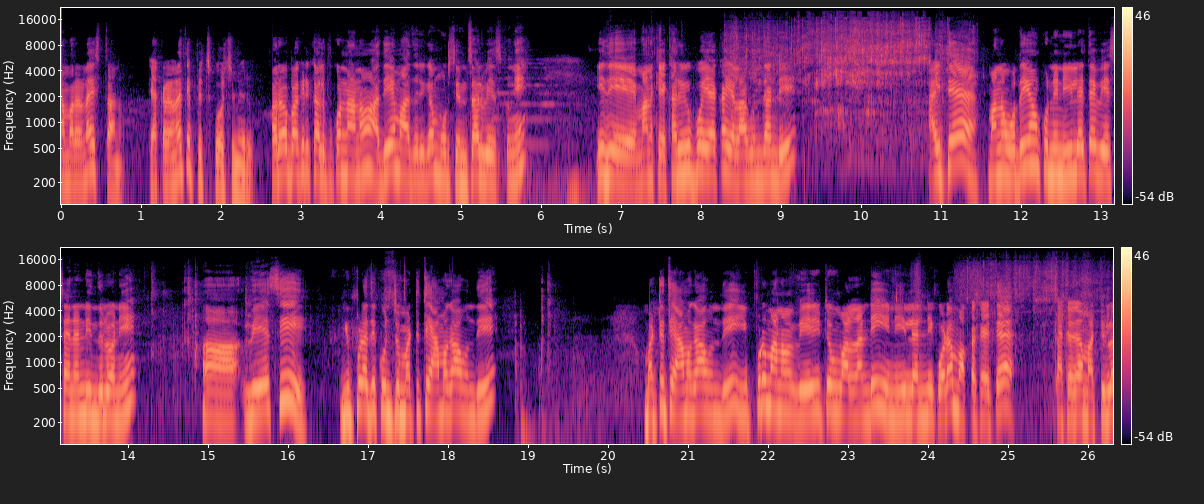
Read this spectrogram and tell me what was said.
నెంబర్ అయినా ఇస్తాను. ఎక్కడైనా తెప్పించుకోవచ్చు మీరు. మరో బకెట్ కలుపుకున్నాను అదే మాదిరిగా మూడు చెంచాలు వేసుకుని. ఇది మనకి కరిగిపోయాక ఎలాగుందండి అయితే మనం ఉదయం కొన్ని నీళ్ళైతే వేసానండి ఇందులోని. వేసి ఇప్పుడు అది కొంచెం మట్టి తేమగా ఉంది. మట్టి తేమగా ఉంది. ఇప్పుడు మనం వేయటం వల్ల అండి ఈ నీళ్ళన్నీ కూడా మొక్కకైతే చక్కగా మట్టిలో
